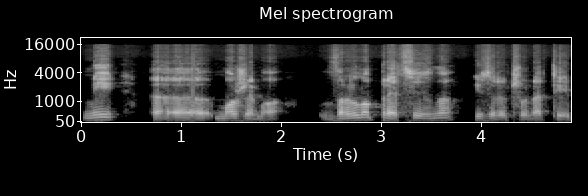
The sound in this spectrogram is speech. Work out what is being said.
mi e, možemo vrlo precizno izračunati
